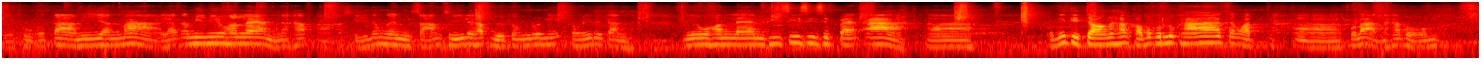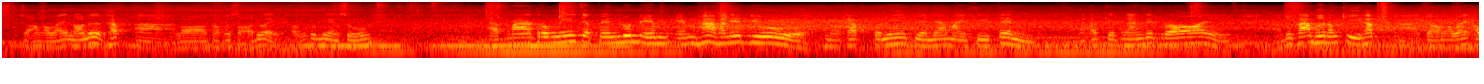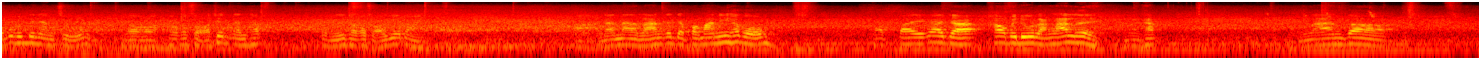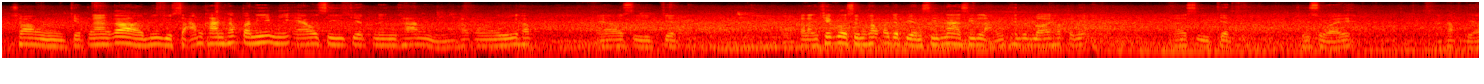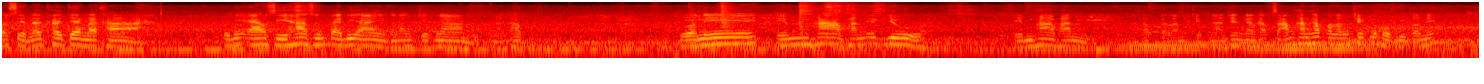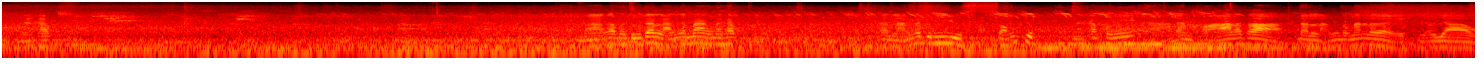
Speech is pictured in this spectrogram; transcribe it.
มีคูปต้ามียันมาแล้วก็มีนิวฮอลแลนด์นะครับอ่าสีน้ำเงิน 3 สีเลยครับ อยู่ตรงรุ่นนี้ตรงนี้ด้วยกันนิวฮอลแลนด์ TC 48R อ่าวันนี้ติดจองนะครับ ขอบพระคุณลูกค้าจังหวัดอ่าโคราชนะครับผม จองเอาไว้รอเลิกครับอารอทกสด้วยขอบพระคุณเป็นอย่างสูง ถัดมาตรงนี้จะเป็นรุ่น M M 5 0 0 SU นะครับตัวนี้เปลี่ยนยางใหม่ฟรีเต้นนะครับเก็บงานเรียบร้อยลูกค้าอำเภอหนองกี่ครับอจองเอาไว้ขอบพระคุณเป็นอย่างสูงรอทกสเช่นกันครับ ตรงนี้ทกสเยอะหน่อยด้านหน้าร้านก็จะประมาณนี้ครับผมถัดไปก็จะเข้าไปดูหลังร้านเลยนะครับหลังร้านก็ ช่องเก็บงานก็มีอยู่ 3 คันครับ ตอนนี้มี L47 1 คันนะครับกำลังรื้อครับ L47 กำลังเช็คโรซึมครับก็จะเปลี่ยนซีนหน้าซีนหลังให้เรียบร้อยครับตอนนี้ L47 สวยๆนะครับ เดี๋ยวเสร็จแล้วค่อยแจ้งราคา ตัวนี้ L4508DI กำลังเก็บงานนะครับ ตัวนี้ M5000 FU M5000 นะครับกำลังเก็บงานเช่นกันครับสามคันครับกำลังเช็คระบบอยู่ตอนนี้ นะครับมาก็มาดูด้านหลังกันบ้างนะครับด้านหลังก็จะมีอยู่ 2 จุดนะครับตรงนี้ด้านขวาแล้วก็ด้านหลังตรงนั้นเลย ยาว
